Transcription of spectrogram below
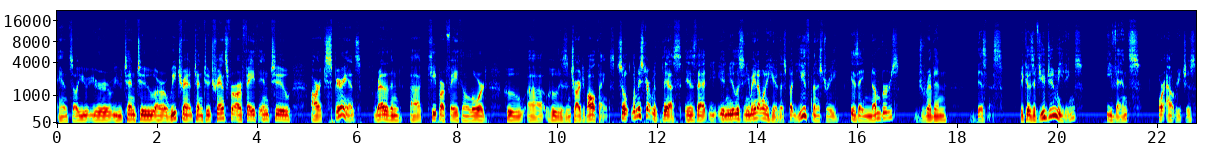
and so you you you tend to, or we tra- tend to transfer our faith into our experience rather than uh, keep our faith in the Lord who uh, who is in charge of all things. So let me start with this: is that and you listen, you may not want to hear this, but youth ministry is a numbers driven business because if you do meetings, events, or outreaches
